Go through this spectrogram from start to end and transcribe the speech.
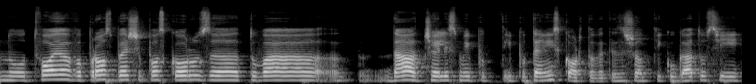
но твоя въпрос беше по-скоро за това, да, чели сме и по, и по тенис кортовете, защото ти когато си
